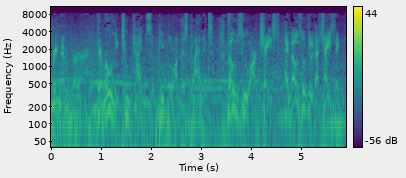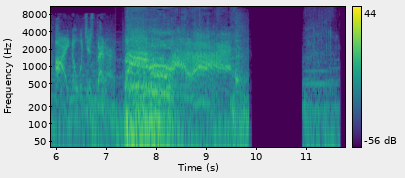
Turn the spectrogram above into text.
Remember, there are only two types of people on this planet. Those who are chased and those who do the chasing. I know which is better.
